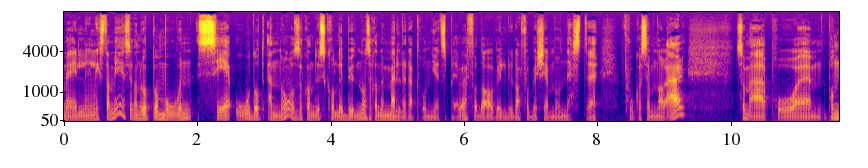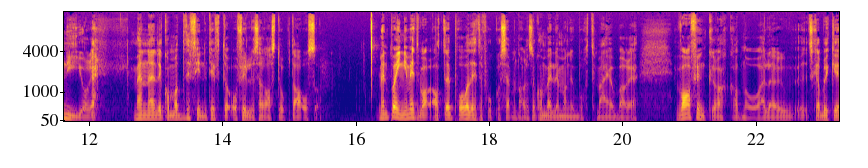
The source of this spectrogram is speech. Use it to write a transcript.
mailinglista mi, så kan du gå på moenco.no, og så kan du scrolle i bunnen, og så kan du melde deg på nyhetsbrevet, for da vil du da få beskjed om når neste fokusseminar er, som er på, på nyåret. Men det kommer definitivt til å fylle seg raskt opp da også. Men poenget mitt var at på dette frokostseminaret så kom veldig mange bort til meg og bare hva funker akkurat nå? Eller skal jeg bruke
